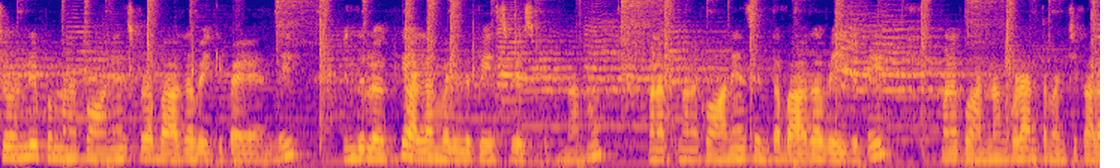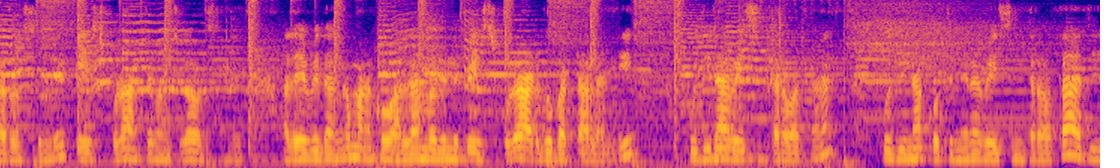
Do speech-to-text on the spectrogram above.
చూడండి ఇప్పుడు మనకు ఆనియన్స్ కూడా బాగా వేగిపోయాయండి. ఇందులోకి అల్లం వెల్లుల్లి పేస్ట్ వేసుకుంటున్నాను మనకు మనకు ఆనియన్స్ ఎంత బాగా వేగితే మనకు అన్నం కూడా అంత మంచి కలర్ వస్తుంది టేస్ట్ కూడా అంతే మంచిగా వస్తుంది. అదేవిధంగా మనకు అల్లం వెల్లుల్లి పేస్ట్ కూడా అడుగు పట్టాలండి పుదీనా వేసిన తర్వాత పుదీనా కొత్తిమీర వేసిన తర్వాత అది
